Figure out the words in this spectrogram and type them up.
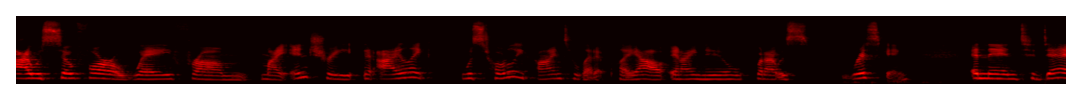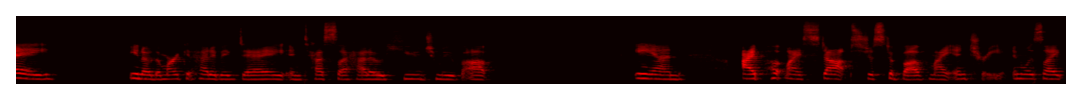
I was so far away from my entry that I like was totally fine to let it play out and I knew what I was risking. And then today, you know, the market had a big day and Tesla had a huge move up. And I put my stops just above my entry and was like,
